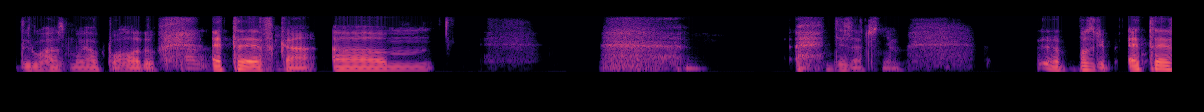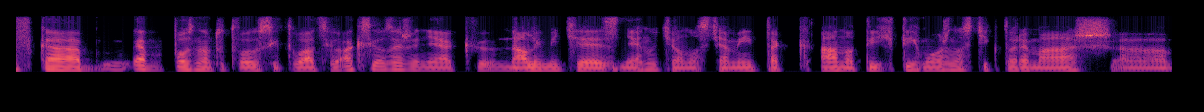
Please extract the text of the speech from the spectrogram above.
druhá z môjho pohľadu. ETF-ka. Um, kde začnem? E, pozri, etf ja poznám tú tvoju situáciu, ak si ozaj, že nejak na limite s nehnuteľnosťami, tak áno, tých, tých možností, ktoré máš, uh,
